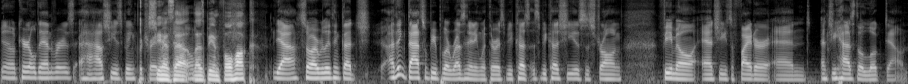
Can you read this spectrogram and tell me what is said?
you know Carol Danvers, how she is being portrayed. She has right that lesbian full hawk. Yeah, so I really think that sh I think that's what people are resonating with her is because it's because she is a strong female and she's a fighter and and she has the look down.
